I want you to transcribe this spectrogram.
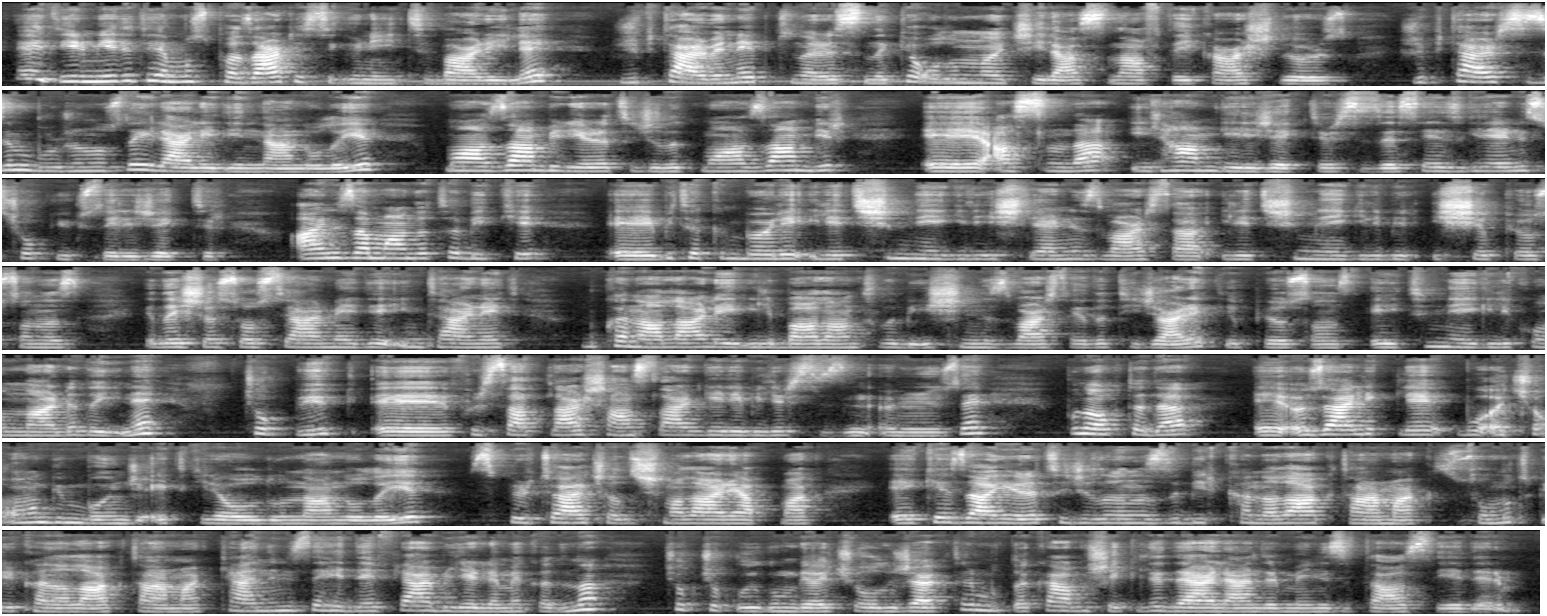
Evet 27 Temmuz pazartesi günü itibariyle Jüpiter ve Neptün arasındaki olumlu açıyla aslında haftayı karşılıyoruz. Jüpiter sizin burcunuzda ilerlediğinden dolayı muazzam bir yaratıcılık, muazzam bir e, aslında ilham gelecektir size. Sezgileriniz çok yükselecektir. Aynı zamanda tabii ki e, bir takım böyle iletişimle ilgili işleriniz varsa, iletişimle ilgili bir iş yapıyorsanız ya da işte sosyal medya, internet bu kanallarla ilgili bağlantılı bir işiniz varsa ya da ticaret yapıyorsanız eğitimle ilgili konularda da yine çok büyük e, fırsatlar, şanslar gelebilir sizin önünüze. Bu noktada e, özellikle bu açı 10 gün boyunca etkili olduğundan dolayı spiritüel çalışmalar yapmak, e, keza yaratıcılığınızı bir kanala aktarmak, somut bir kanala aktarmak, kendinize hedefler belirlemek adına çok çok uygun bir açı olacaktır. Mutlaka bu şekilde değerlendirmenizi tavsiye ederim.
